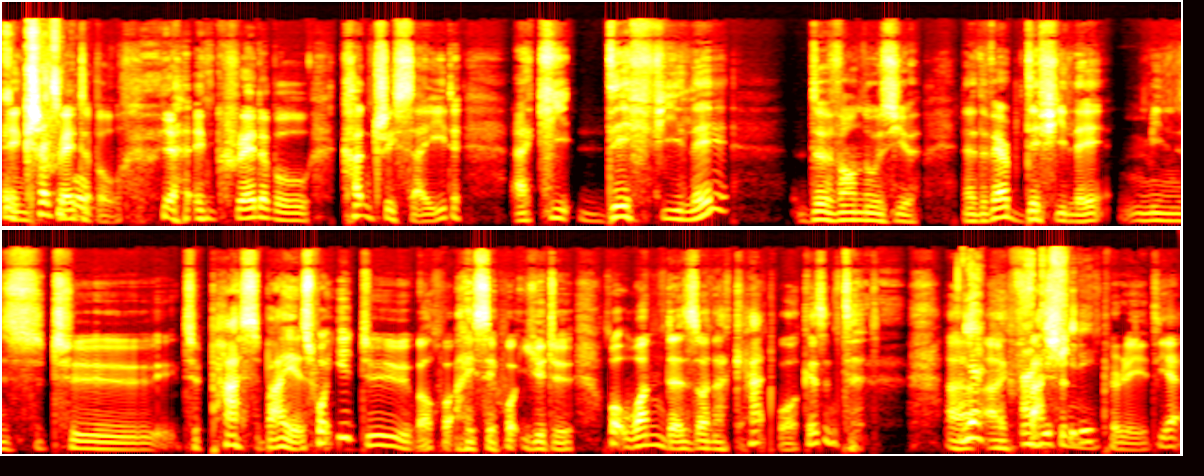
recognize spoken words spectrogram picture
incredible. incredible, yeah, incredible countryside uh, qui défilait devant nos yeux. Now, the verb défiler means to to pass by. It's what you do. Well, what I say, what you do, what one does on a catwalk, isn't it? A, Yeah, a fashion parade. Yeah.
